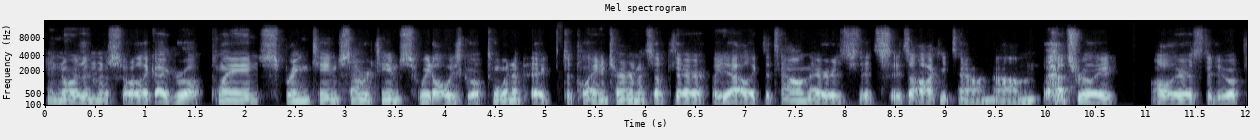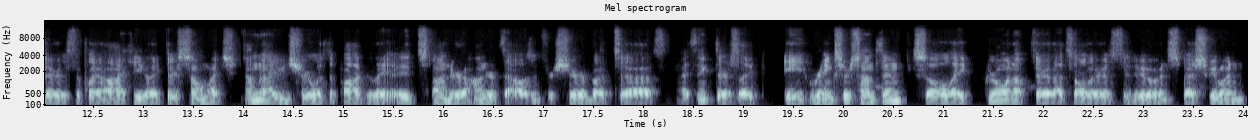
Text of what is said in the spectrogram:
in northern Minnesota. Like I grew up playing spring teams, summer teams. We'd always go up to Winnipeg to play in tournaments up there. But yeah, like the town there is it's it's a hockey town. Um, that's really all there is to do up there is to play hockey. Like there's so much. I'm not even sure what the population. It's under a hundred thousand for sure, but uh, I think there's like eight rinks or something. So like growing up there, that's all there is to do, and especially when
